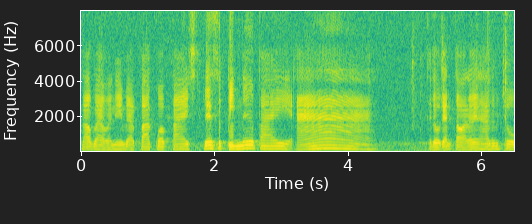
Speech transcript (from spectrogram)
เราแบบวันนี้แบบปากว่าไปเล่นสปินเนอร์ไปอ่ากระโดดกันต่อเลยนะท่านผู้ชม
